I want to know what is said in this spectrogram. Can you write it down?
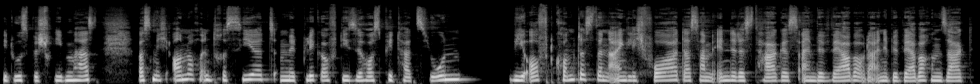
wie du es beschrieben hast. Was mich auch noch interessiert mit Blick auf diese Hospitation, wie oft kommt es denn eigentlich vor, dass am Ende des Tages ein Bewerber oder eine Bewerberin sagt,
